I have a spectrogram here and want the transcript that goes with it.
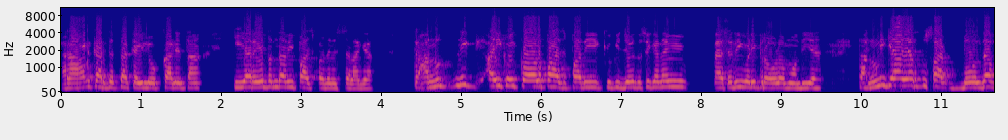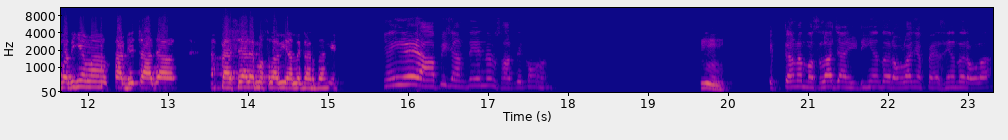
ਹੈਰਾਨ ਕਰ ਦਿੱਤਾ ਕਈ ਲੋਕਾਂ ਨੇ ਤਾਂ ਕਿ ਯਾਰ ਇਹ ਬੰਦਾ ਵੀ ਭਾਜਪਾ ਦੇ ਵਿੱਚ ਚਲਾ ਗਿਆ। ਤੁਹਾਨੂੰ ਨਹੀਂ ਆਈ ਕੋਈ ਕਾਲ ਭਾਜਪਾ ਦੀ ਕਿਉਂਕਿ ਜਿਵੇਂ ਤੁਸੀਂ ਕਹਿੰਦੇ ਵੀ ਪੈਸੇ ਦੀ ਬੜੀ ਪ੍ਰੋਬਲਮ ਆਉਂਦੀ ਹੈ। ਤੁਹਾਨੂੰ ਨਹੀਂ ਕਿਹਾ ਯਾਰ ਤੂੰ ਬੋਲਦਾ ਵਧੀਆ ਵਾ ਸਾਡੇ ਚ ਆ ਜਾ ਪੈਸੇ ਵਾਲਾ ਮਸਲਾ ਵੀ ਹੱਲ ਕਰ ਦਾਂਗੇ। ਨਹੀਂ ਇਹ ਆਪ ਹੀ ਜਾਂਦੇ ਇਹਨਾਂ ਨੂੰ ਸਾਦੇ ਕੌਣ ਹੂੰ। ਟਿਕਟਾਂ ਦਾ ਮਸਲਾ ਜਾਂ ਈਡੀਆਂ ਦਾ ਰੌਲਾ ਜਾਂ ਪੈਸਿਆਂ ਦਾ ਰੌਲਾ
